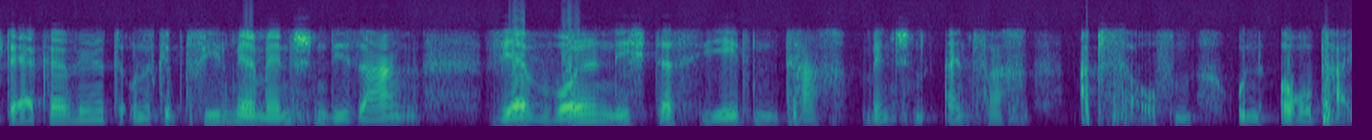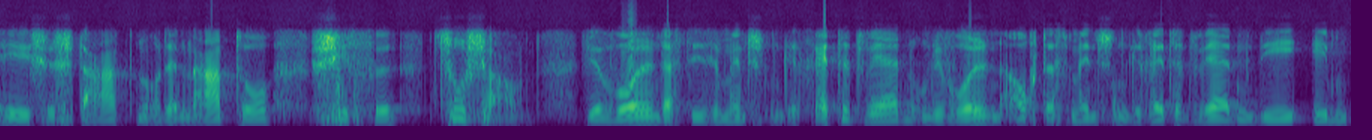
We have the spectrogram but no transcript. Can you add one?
stärker wird. Und es gibt viel mehr Menschen, die sagen, wir wollen nicht, dass jeden Tag Menschen einfach absaufen und europäische Staaten oder NATO-Schiffe zuschauen. Wir wollen, dass diese Menschen gerettet werden und wir wollen auch, dass Menschen gerettet werden, die eben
